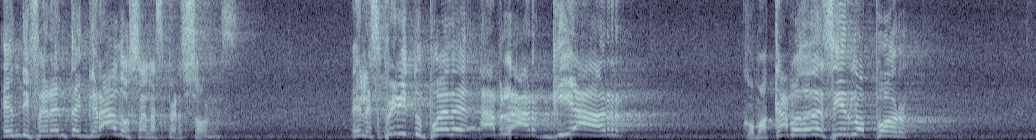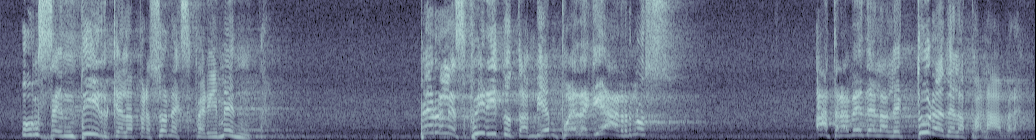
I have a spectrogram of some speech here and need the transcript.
en diferentes grados a las personas. El Espíritu puede hablar, guiar, como acabo de decirlo, por un sentir que la persona experimenta. Pero el Espíritu también puede guiarnos a través de la lectura de la palabra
